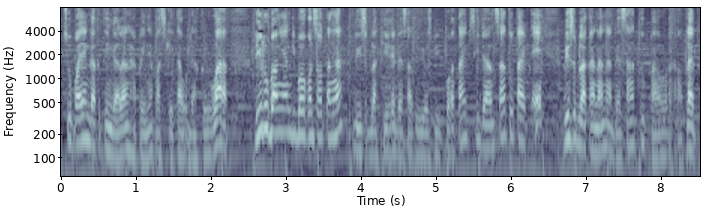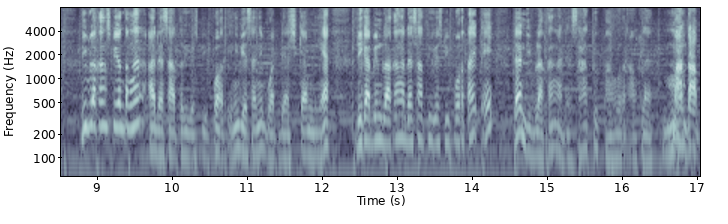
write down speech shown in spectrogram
supaya nggak ketinggalan HP-nya pas kita udah keluar. Di lubang yang di bawah konsol tengah, di sebelah kiri ada satu USB port Type C dan satu Type E. Di sebelah kanan ada satu power outlet. Di belakang spion tengah ada satu USB port. Ini biasanya buat dashcam nih ya. Di kabin belakang ada satu USB port Type E dan di belakang ada satu power outlet. Mantap!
